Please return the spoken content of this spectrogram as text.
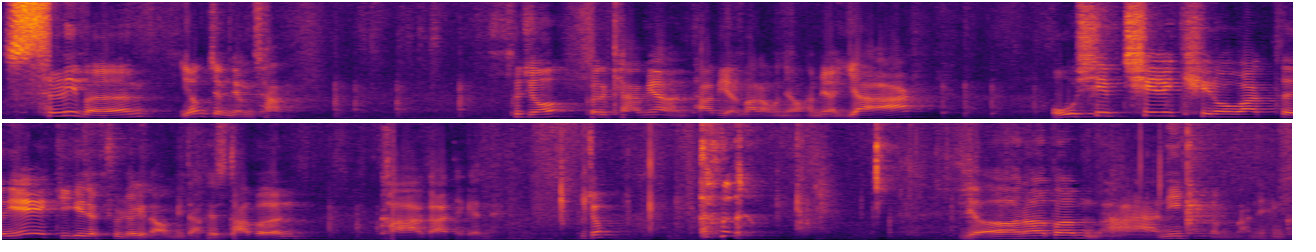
슬립은 0.03. 그죠? 그렇게 하면 답이 얼마 나오냐 하면 약 57kW의 기계적 출력이 나옵니다. 그래서 답은 가가 되겠네. 그죠? 여러 번 많이 한 건 많이 한 거.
